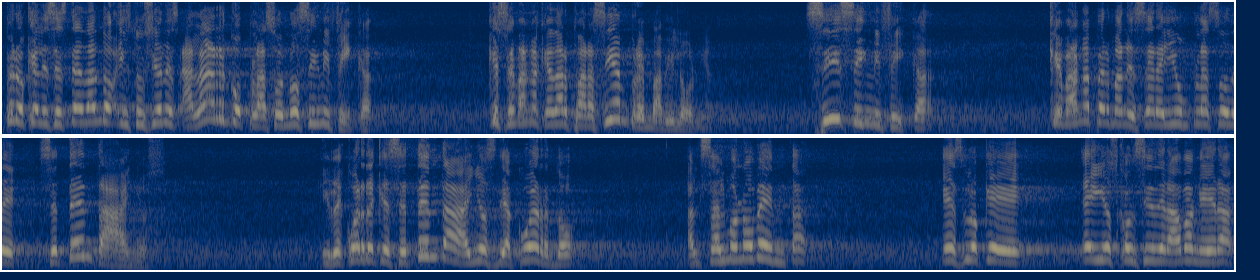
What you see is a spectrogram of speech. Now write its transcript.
Pero que les esté dando instrucciones a largo plazo no significa que se van a quedar para siempre en Babilonia. Sí significa que van a permanecer ahí un plazo de 70 años. Y recuerde que 70 años, de acuerdo al Salmo 90, es lo que ellos consideraban era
